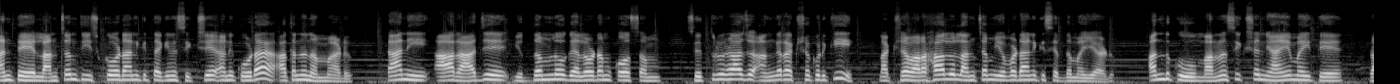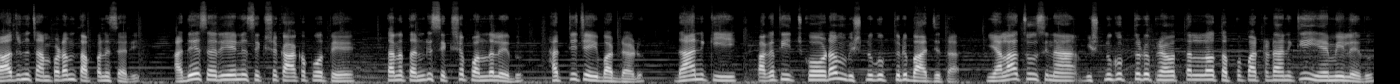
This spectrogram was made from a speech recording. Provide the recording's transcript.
అంటే లంచం తీసుకోవడానికి తగిన శిక్షే అని కూడా అతను నమ్మాడు. కానీ ఆ రాజే యుద్ధంలో గెలవడం కోసం శత్రురాజు అంగరక్షకుడికి లక్ష వరహాలు లంచం ఇవ్వడానికి సిద్ధమయ్యాడు. అందుకు మరణశిక్ష న్యాయమైతే రాజును చంపడం తప్పనిసరి. అదే సరియైన శిక్ష కాకపోతే తన తండ్రి శిక్ష పొందలేదు. హత్య చేయబడ్డాడు. దానికి పగ తీర్చుకోవడం విష్ణుగుప్తుడి బాధ్యత. ఎలా చూసినా విష్ణుగుప్తుడు ప్రవర్తనలో తప్పు పట్టడానికి ఏమీ లేదు.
